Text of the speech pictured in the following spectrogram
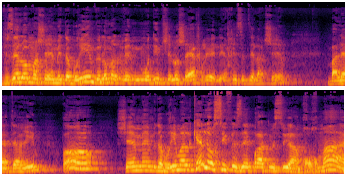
וזה לא מה שהם מדברים, ולא, והם מודים שלא שייך לייחס את זה להשם, בעלי התארים, או שהם מדברים על כן להוסיף איזה פרט מסוים, חוכמה,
